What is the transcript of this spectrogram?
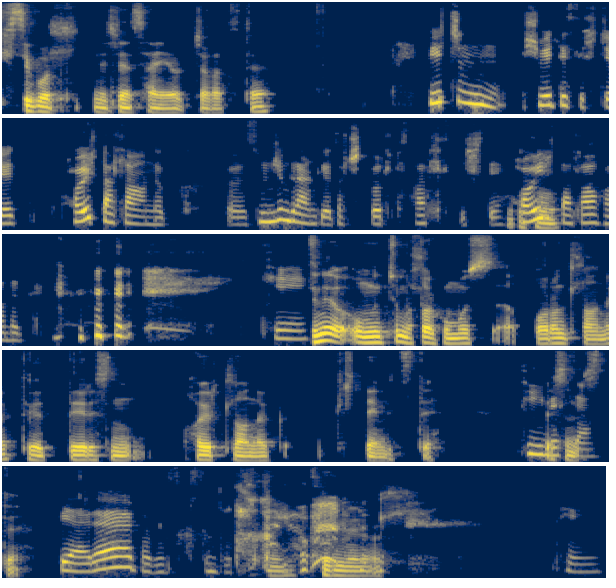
Хэсэг бол нэлээд сайн явж байгаад тий. Би чинь Шведээс ирчээд 2 7 хоног э, Сүнжин гранд гэж очиж буудал тусгаарлагдсан шүү дээ. 2 7 хоног. Тий. Тэний өмнө чинь болохоор хүмүүс 3 7 хоног тэгээд дээрэс нь 2 7 хоног гэртээ мэдтэй. Тийм байсан. Би арай богиносгсон гэдэг. Тэр нэр бол. Тийм.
